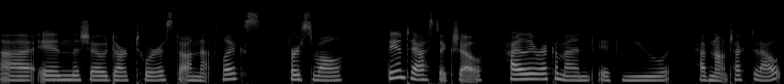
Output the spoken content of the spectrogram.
uh, in the show Dark Tourist on Netflix. First of all, fantastic show. Highly recommend if you have not checked it out.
